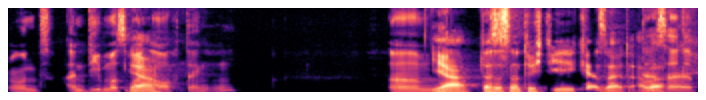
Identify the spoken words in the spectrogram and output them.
Und an die muss man Ja. auch denken. Ähm, Ja, das ist natürlich die Kehrseite. Aber deshalb,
